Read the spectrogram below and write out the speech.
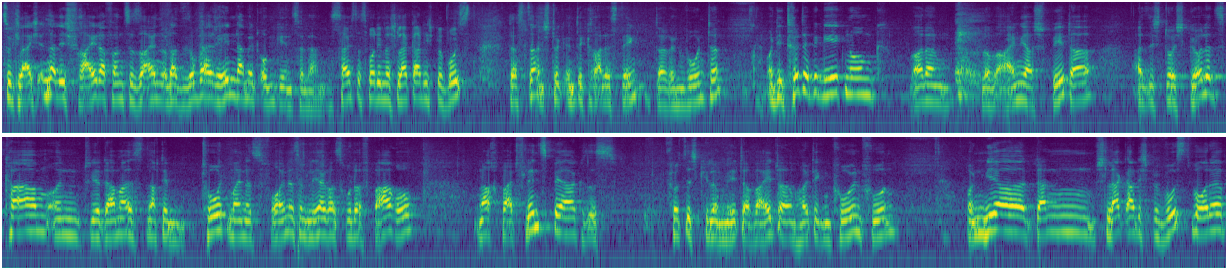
zugleich innerlich frei davon zu sein oder souverän damit umgehen zu lernen. Das heißt, es wurde mir schlagartig bewusst, dass da ein Stück integrales Denken darin wohnte. Und die dritte Begegnung war dann, ich glaube ein Jahr später, als ich durch Görlitz kam und wir damals nach dem Tod meines Freundes und Lehrers Rudolf Barrow nach Bad Flinsberg, das ist 40 Kilometer weiter im heutigen Polen fuhren und mir dann schlagartig bewusst wurde,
